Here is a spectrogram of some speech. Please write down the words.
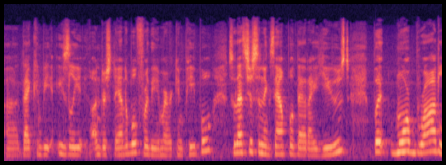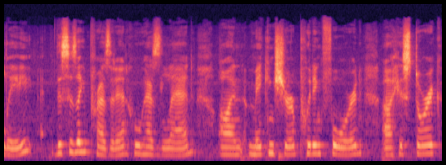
uh, that can be easily understandable for the American people. So that's just an example that I used. But more broadly, this is a president who has led on making sure, putting forward uh, historic,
